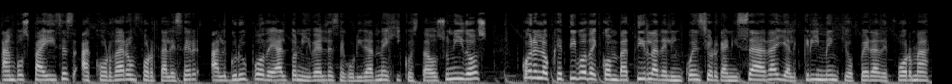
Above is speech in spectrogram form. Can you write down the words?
ambos países acordaron fortalecer al Grupo de Alto Nivel de Seguridad México-Estados Unidos con el objetivo de combatir la delincuencia organizada y al crimen que opera de forma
